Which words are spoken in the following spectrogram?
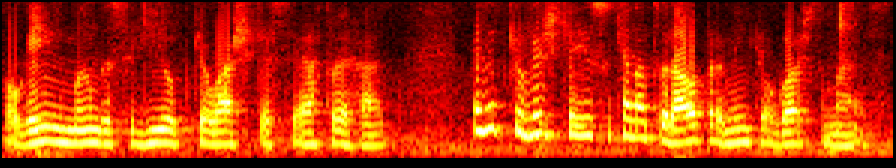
alguém me manda seguir ou porque eu acho que é certo ou errado. Mas é porque eu vejo que é isso que é natural para mim, que eu gosto mais.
